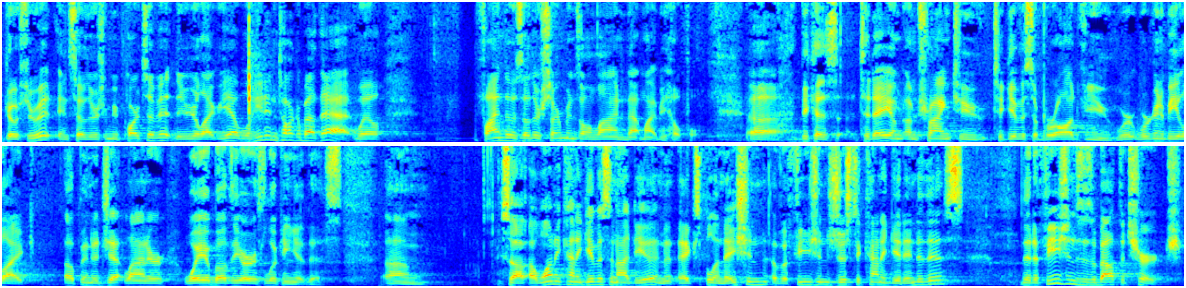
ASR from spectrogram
go through it. And so there's going to be parts of it that you're like, yeah, well, he didn't talk about that. Well, find those other sermons online, and that might be helpful. Uh, because today I'm, I'm, trying to, to give us a broad view. We're, we're going to be like up in a jetliner way above the earth looking at this. Um, so I, I want to kind of give us an idea and an explanation of Ephesians just to kind of get into this. That Ephesians is about the church.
